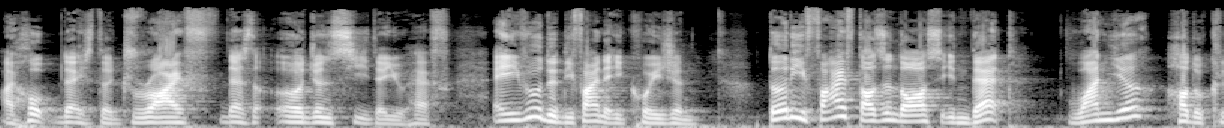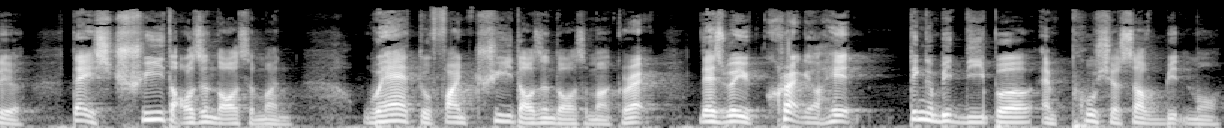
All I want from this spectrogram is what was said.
I hope that is the drive, that's the urgency that you have. And if you were to define the equation, $35,000 in debt, one year, how to clear? That is $3,000 a month. Where to find $3,000 a month, correct? That's where you crack your head, think a bit deeper, and push yourself a bit more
